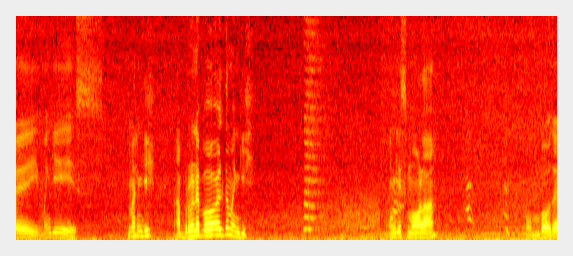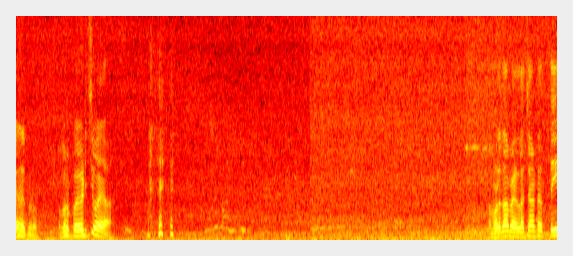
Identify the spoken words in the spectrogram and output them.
ഏയ് മങ്കീസ് മങ്കി അബ്രുവിനെ പോലത്തെ മങ്കി മങ്കി സ്മോളാ ഒമ്പോ അതേ നിൽക്കണു അപ്പോൾ പേടിച്ചു പോയാ? നമ്മളിതാ വെള്ളച്ചാട്ടം എത്തി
